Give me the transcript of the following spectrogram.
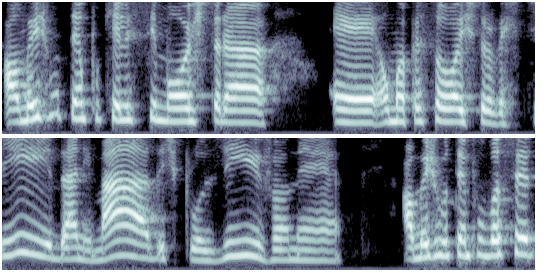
ao mesmo tempo que ele se mostra é, uma pessoa extrovertida, animada, explosiva, né, ao mesmo tempo você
